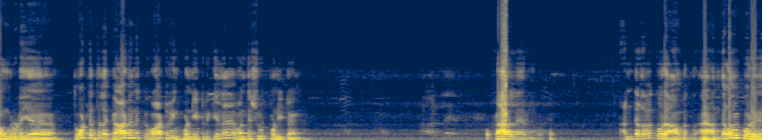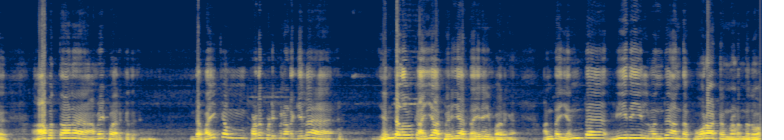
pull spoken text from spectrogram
அவங்களுடைய தோட்டத்துல கார்டனுக்கு வாட்டரிங் பண்ணிட்டு இருக்கையில வந்து ஷூட் பண்ணிட்டாங்க. காரில் இறங்கும்போது அந்த அளவுக்கு ஒரு ஆபத் அந்த அளவுக்கு ஒரு ஆபத்தான அமைப்பாக இருக்குது. இந்த வைக்கம் படப்பிடிப்பு நடக்கையில் எந்த அளவுக்கு ஐயா பெரியார் தைரியம் பாருங்க. அந்த எந்த வீதியில் வந்து அந்த போராட்டம் நடந்ததோ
